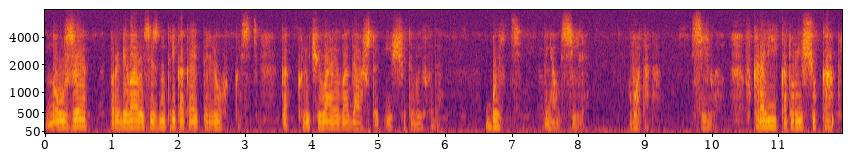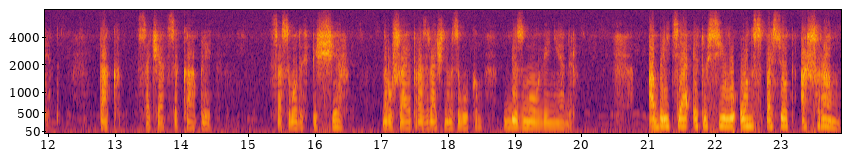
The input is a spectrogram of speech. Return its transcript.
Но уже пробивалась изнутри какая-то легкость, как ключевая вода, что ищет выхода. Быть в нем силе. Вот она, сила, в крови, которая еще каплет. Так сочатся капли со сводов пещер, нарушая прозрачным звуком безмолвие недр. Обретя эту силу, он спасет Ашрам.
